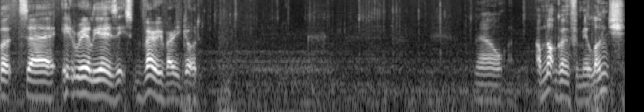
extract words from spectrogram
but uh, it really is. It's very, very good. Now, I'm not going for my lunch.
